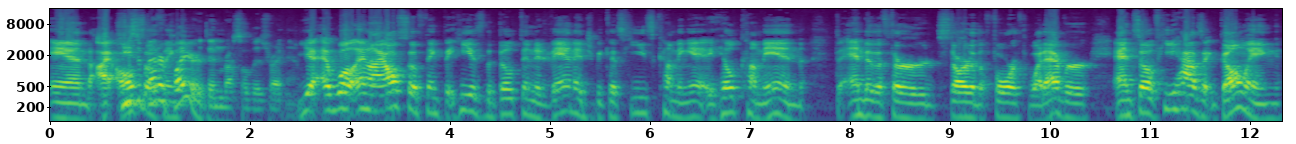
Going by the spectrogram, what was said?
and I also He's a better think, player than Russell is right now. Yeah, and- well, and I also think that he has the built-in advantage because he's coming in. He'll come in the end of the third, start of the fourth, whatever. And so if he has it going,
